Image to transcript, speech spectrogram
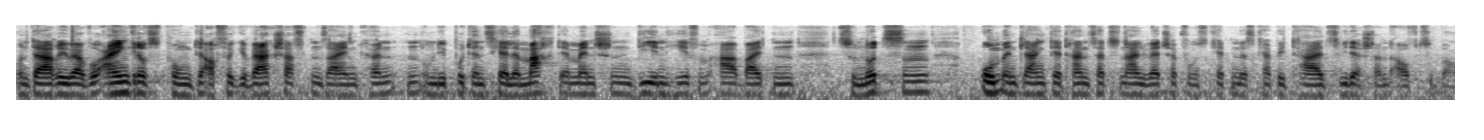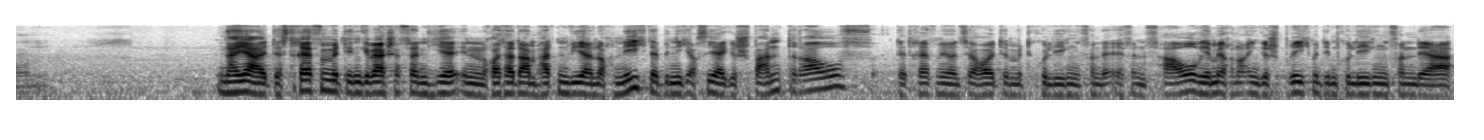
und darüber, wo Eingriffspunkte auch für Gewerkschaften sein könnten, um die potenzielle Macht der Menschen, die in Häfen arbeiten, zu nutzen, um entlang der transnationalen Wertschöpfungsketten des Kapitals Widerstand aufzubauen. Naja, das Treffen mit den Gewerkschaftern hier in Rotterdam hatten wir ja noch nicht. Da bin ich auch sehr gespannt drauf. Da treffen wir uns ja heute mit Kollegen von der FNV. Wir haben ja auch noch ein Gespräch mit dem Kollegen von der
